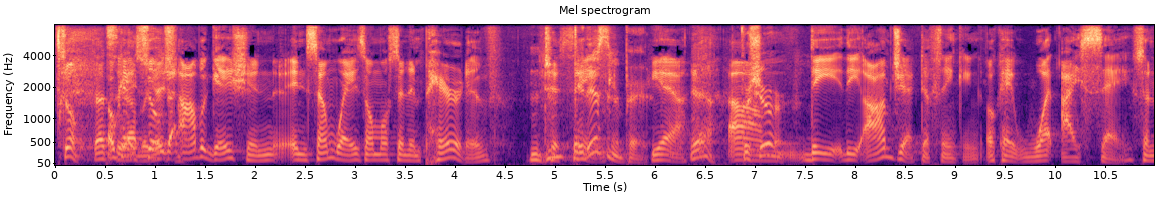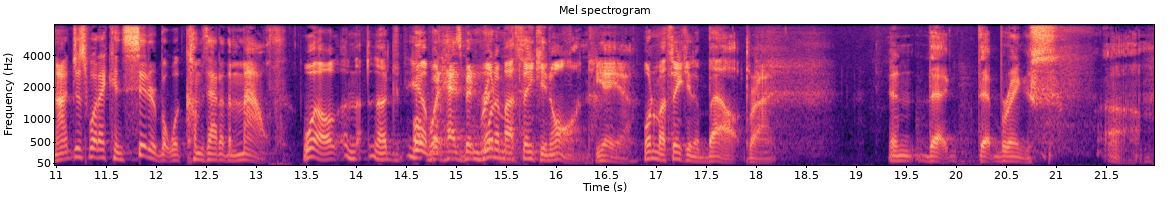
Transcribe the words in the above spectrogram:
So that's the Okay, so the obligation, in some ways, almost an imperative to think. Mm-hmm. It is an imperative. Yeah, Yeah, for sure. The the object of thinking. Okay, what I say. So not just what I consider, but what comes out of the mouth. well, n- not, yeah, what has been What am I thinking on? Yeah, yeah. What am I thinking about? Right. and that that brings um,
